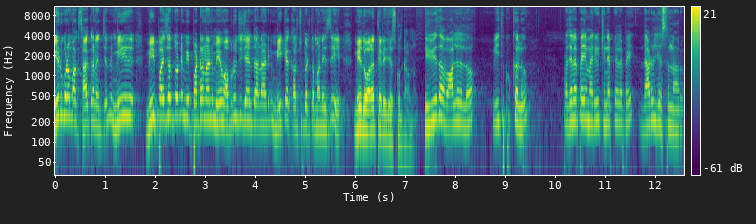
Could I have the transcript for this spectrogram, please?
మీరు కూడా మాకు సహకరించింది మీ మీ పైసలతో మీ పట్టణాన్ని మేము అభివృద్ధి చెందడానికి మీకే ఖర్చు పెడతామనేసి మీ ద్వారా తెలియజేసుకుంటా ఉన్నాం. వివిధ వాళ్ళలో వీధి కుక్కలు ప్రజలపై మరియు చిన్నపిల్లలపై దాడులు చేస్తున్నారు.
